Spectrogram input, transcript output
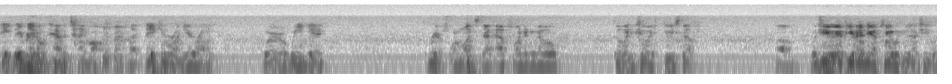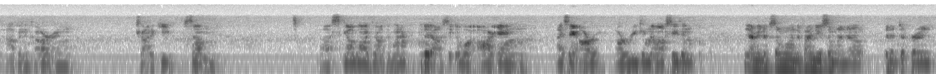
They, they really don't have a time off. Like they can run year round, where we get three or four months to have fun and go go enjoy do stuff. Um, would you, if you had the opportunity, would you actually hop in the car and try to keep some uh, skill going throughout the winter? And Yeah. off well, our and I say our our region off season. Yeah, I mean if someone if I knew someone out in a different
